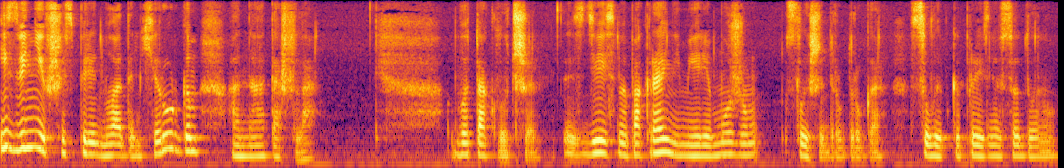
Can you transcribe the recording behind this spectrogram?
Извинившись перед молодым хирургом, она отошла. «Вот так лучше. Здесь мы, по крайней мере, можем слышать друг друга», – с улыбкой произнес О'Доннелл.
